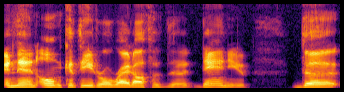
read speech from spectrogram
And then Ulm Cathedral right off of the Danube. The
